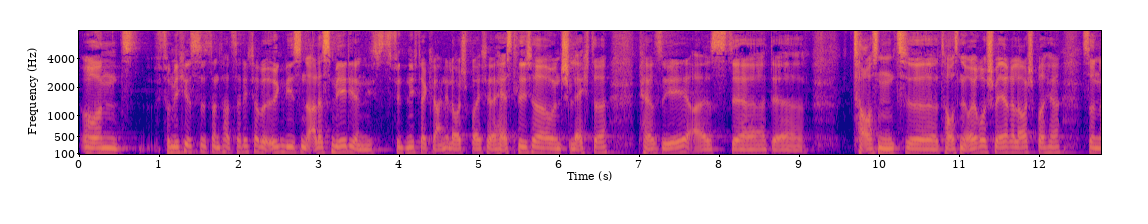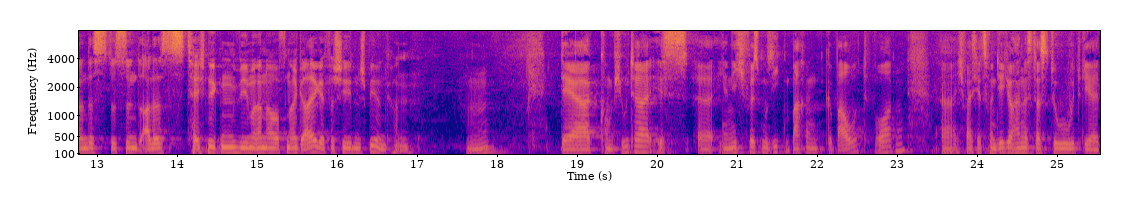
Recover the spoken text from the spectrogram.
Und für mich ist es dann tatsächlich, aber irgendwie sind alles Medien. Ich finde nicht der kleine Lautsprecher hässlicher und schlechter per se als der, der tausend, äh, tausende Euro schwere Lautsprecher, sondern das, das sind alles Techniken, wie man auf einer Geige verschieden spielen kann. Mhm. Der Computer ist äh, ja nicht fürs Musikmachen gebaut worden. Äh, ich weiß jetzt von dir, Johannes, dass du dir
